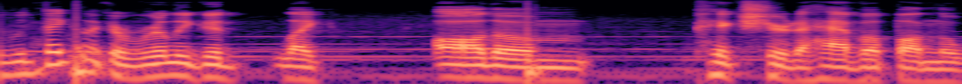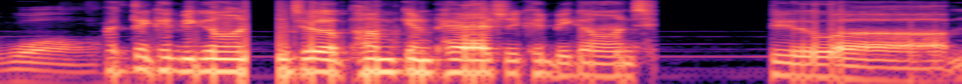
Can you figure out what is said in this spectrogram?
It would make like a really good like autumn picture to have up on the wall. But they could be going to a pumpkin patch. It could be going to, to uh,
